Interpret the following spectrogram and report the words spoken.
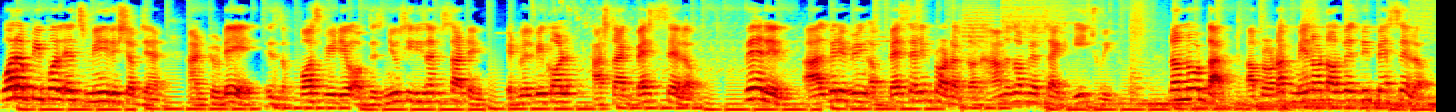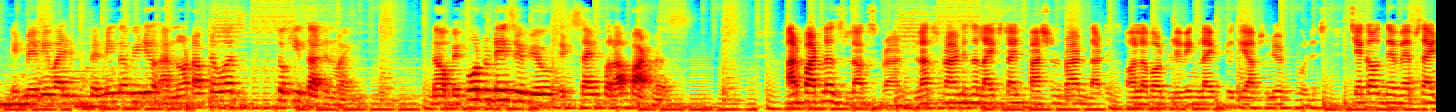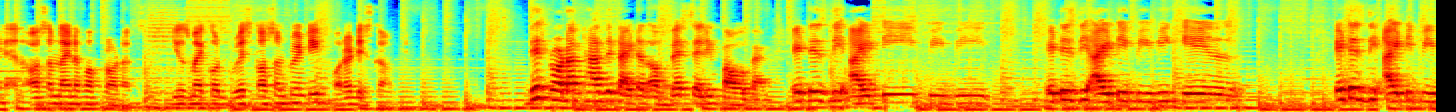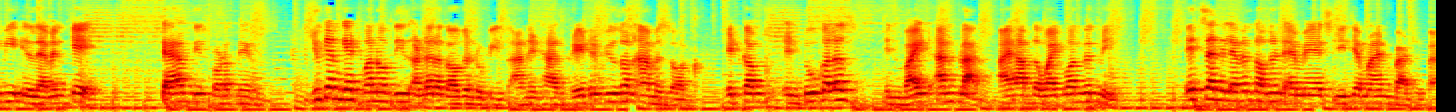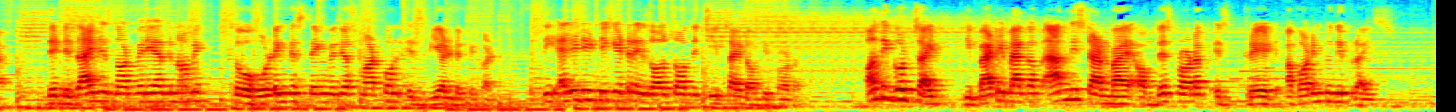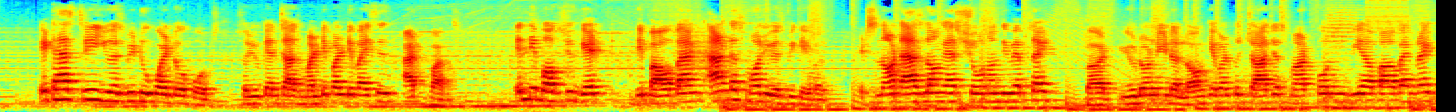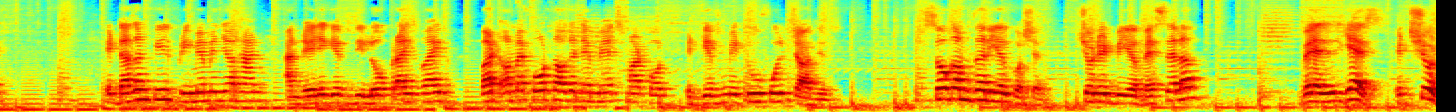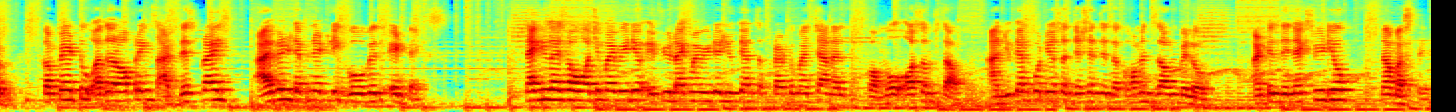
What up people, it's me Rishabh Jain and today is the first video of this new series I'm starting. It will be called hashtag bestseller wherein I'll be reviewing a best-selling product on Amazon website each week. Now note that a product may not always be bestseller. It may be while filming the video and not afterwards, so keep that in mind. Now before today's review, it's time for our partners. Our partner is Lux Brand. Lux Brand is a lifestyle fashion brand that is all about living life to the absolute fullest. Check out their website and awesome lineup of products. Use my code RISKAWESOME20 for a discount. This product has the title of best-selling power bank. It is the ITPB. It is the ITPBK. It is the ITPB 11K. Damn these product names. You can get one of these under a thousand rupees and it has great reviews on Amazon. It comes in two colors, in white and black. I have the white one with me. It's an 11000 mAh lithium ion battery pack. The design is not very ergonomic, so holding this thing with your smartphone is real difficult. The LED indicator is also on the cheap side of the product. On the good side, the battery backup and the standby of this product is great according to the price. It has three USB 2.0 ports, so you can charge multiple devices at once. In the box you get the power bank and a small USB cable. It's not as long as shown on the website, but you don't need a long cable to charge a smartphone via power bank, right? It doesn't feel premium in your hand and really gives the low price vibe, but on my 4000 mAh smartphone, it gives me two full charges. So comes the real question, should it be a bestseller? Well, yes, it should. Compared to other offerings at this price, I will definitely go with Intex. Thank you guys for watching my video. If you like my video, you can subscribe to my channel for more awesome stuff. And you can put your suggestions in the comments down below. Until the next video, Namaste.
